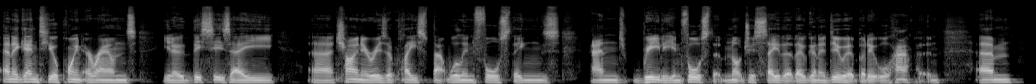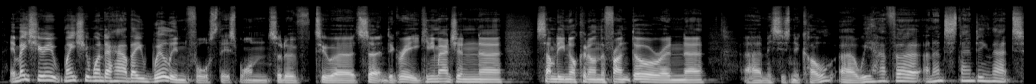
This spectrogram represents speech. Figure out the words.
and again to your point around, you know, this is a uh, China is a place that will enforce things and really enforce them, not just say that they're going to do it, but it will happen. Um, it makes you it makes you wonder how they will enforce this one, sort of to a certain degree. Can you imagine uh, somebody knocking on the front door and uh, uh Mrs. Nicolle, uh, we have uh, an understanding that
